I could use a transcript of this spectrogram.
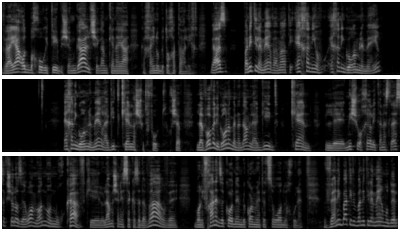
והיה עוד בחור איתי בשם גל, שגם כן היה, ככה היינו בתוך התהליך. ואז פניתי למאיר ואמרתי, איך אני, איך אני גורם למאיר? איך אני גורם למאיר להגיד כן לשותפות? עכשיו, לבוא ולגרום לבן אדם להגיד כן למישהו אחר להיכנס לעסק שלו, זה אירוע מאוד מאוד מורכב, כאילו, למה שאני אעשה כזה דבר, ובואו נבחן את זה קודם בכל מיני תצורות וכולי. ואני באתי ובניתי למאיר מודל.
